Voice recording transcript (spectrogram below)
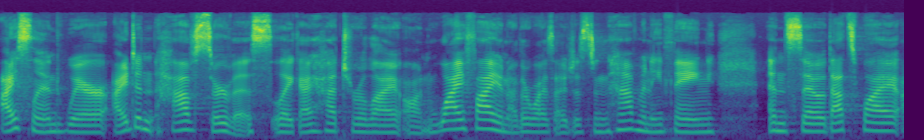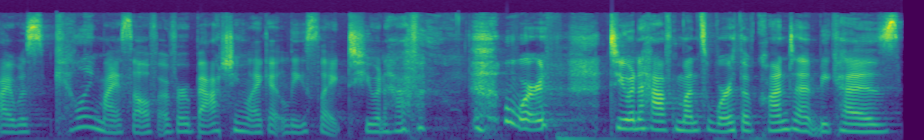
Iceland where I didn't have service. Like I had to rely on Wi-Fi and otherwise I just didn't have anything. And so that's why I was killing myself over batching like at least like two and a half worth, two and a half months worth of content because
